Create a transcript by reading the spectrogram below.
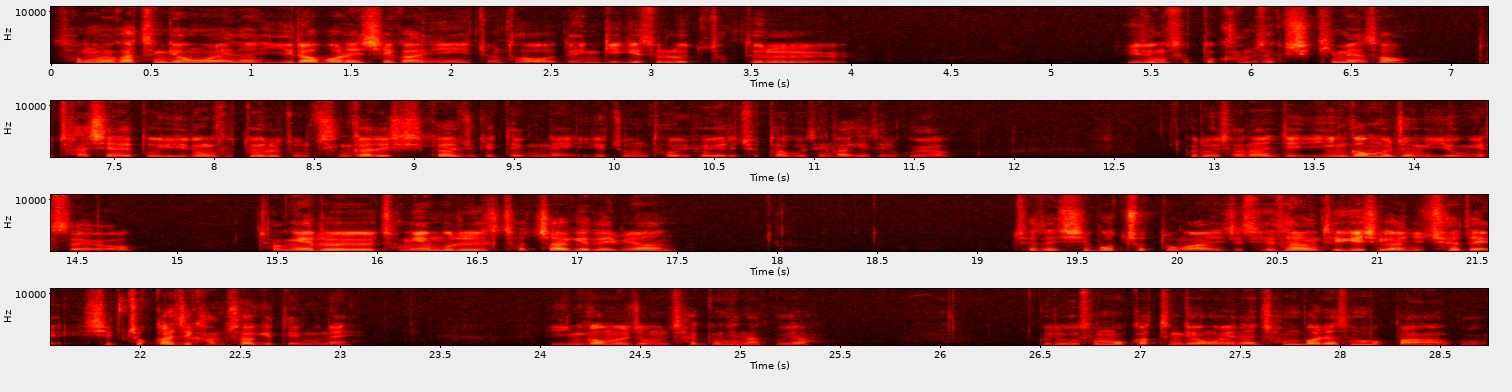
성물 같은 경우에는 잃어버린 시간이 좀 더 냉기 기술로 적들을 이동 속도 감속시키면서 또 자신의 또 이동 속도를 좀 증가를 시켜주기 때문에 이게 좀 더 효율이 좋다고 생각이 들고요. 그리고 저는 이제 인검을 좀 이용했어요. 정예를 정예물을 처치하게 되면 최대 15초 동안 이제 재사용 대기 시간이 최대 10초까지 감소하기 때문에 인검을 좀 착용해 놨고요. 그리고 손목 같은 경우에는 천벌의 손목 방어구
